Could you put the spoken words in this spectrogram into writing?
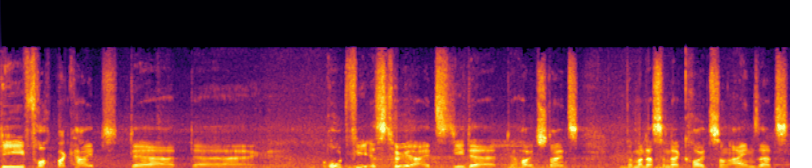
Die Fruchtbarkeit der, der Rotvieh ist höher als die der, der Holsteins. Und wenn man das in der Kreuzung einsetzt,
